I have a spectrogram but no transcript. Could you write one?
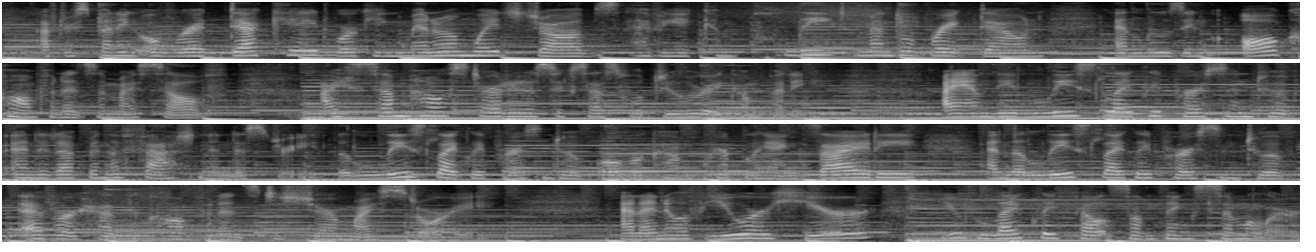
After spending over a decade working minimum wage jobs, having a complete mental breakdown, and losing all confidence in myself, I somehow started a successful jewelry company. I am the least likely person to have ended up in the fashion industry, the least likely person to have overcome crippling anxiety, and the least likely person to have ever had the confidence to share my story. And I know if you are here, you've likely felt something similar.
